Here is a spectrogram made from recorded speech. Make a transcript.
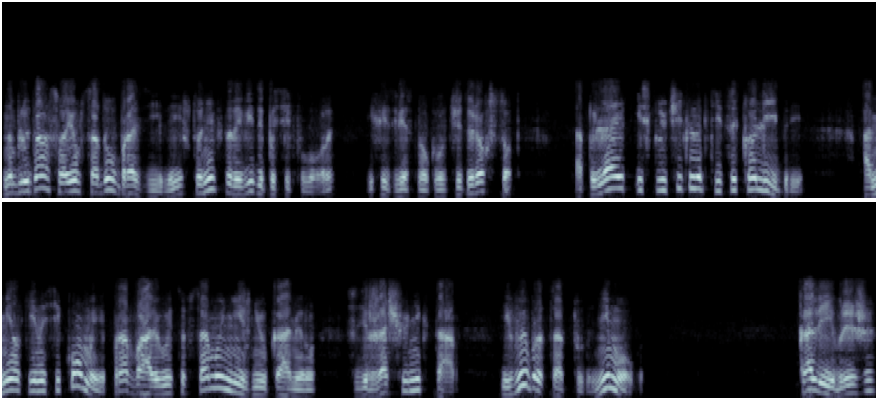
наблюдал в своем саду в Бразилии, что некоторые виды пассифлоры, их известно около 400, опыляют исключительно птицы колибри, а мелкие насекомые проваливаются в самую нижнюю камеру, содержащую нектар, и выбраться оттуда не могут. Колибри же,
